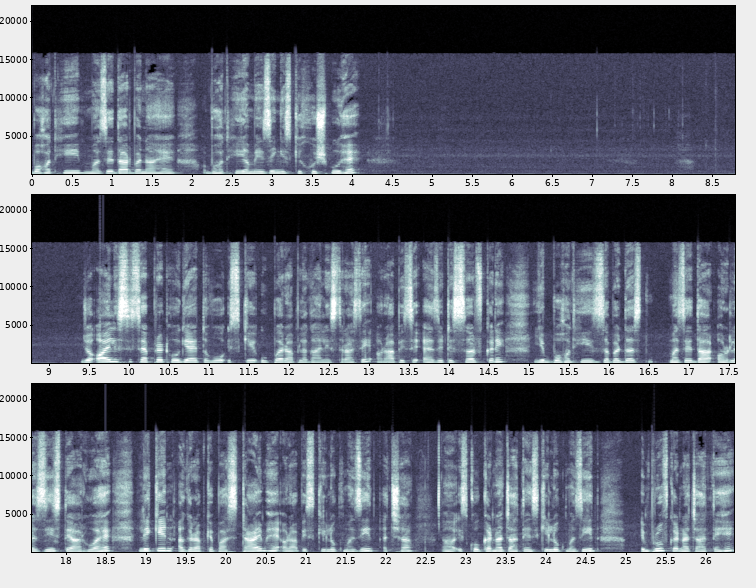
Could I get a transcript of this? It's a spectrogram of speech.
बहुत ही मज़ेदार बना है बहुत ही अमेजिंग इसकी खुशबू है। जो ऑयल इससे सेपरेट हो गया है तो वो इसके ऊपर आप लगा लें इस तरह से और आप इसे एज इट इज़ सर्व करें। ये बहुत ही ज़बरदस्त, मज़ेदार और लजीज तैयार हुआ है। लेकिन अगर आपके पास टाइम है और आप इसकी लुक मज़ीद अच्छा इसको करना चाहते हैं, इसकी लुक मज़ीद इम्प्रूव करना चाहते हैं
